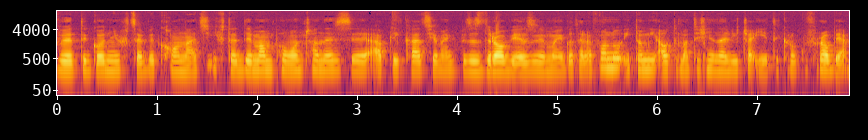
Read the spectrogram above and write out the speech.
w tygodniu chcę wykonać i wtedy mam połączone z aplikacją jakby zdrowie z mojego telefonu i to mi automatycznie nalicza ile tych kroków robię.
